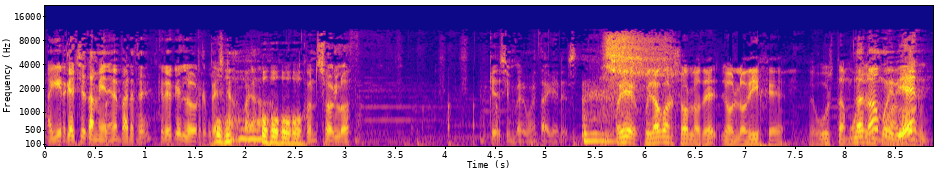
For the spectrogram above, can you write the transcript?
Aguirreche también, ¿eh? me parece. Creo que lo repescan vaya, Oh. con Sorloz. Qué sinvergüenza que eres. Oye, cuidado con Sorlot, ¿eh? Os lo dije. Me gusta mucho. No, no, muy bien.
